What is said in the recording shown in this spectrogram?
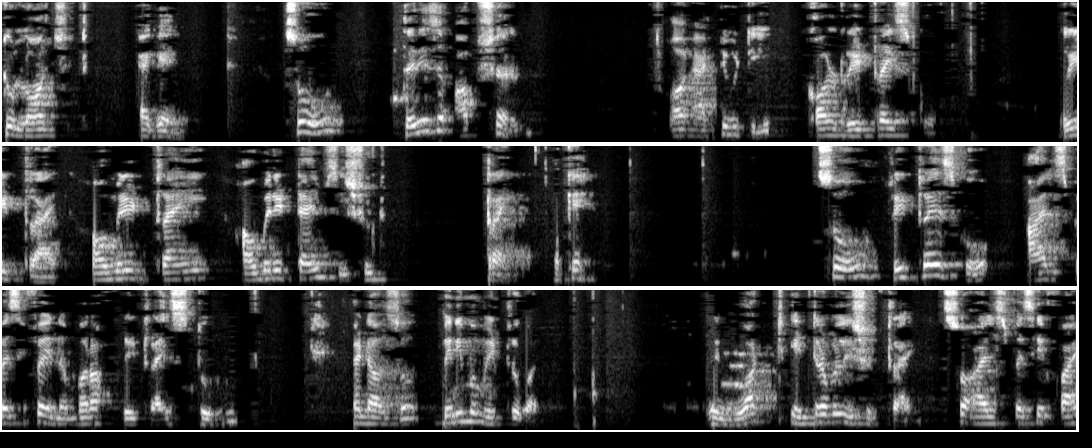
to launch it again. So there is an option or activity called retry scope. retry. How many try how many times you should try okay? So retry scope. i'll specify number of retries to and also minimum interval. In what interval you should try. So i'll specify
